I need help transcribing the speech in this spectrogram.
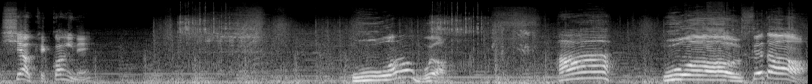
시야 객광이네. 우와 뭐야? 아 우와 세다.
